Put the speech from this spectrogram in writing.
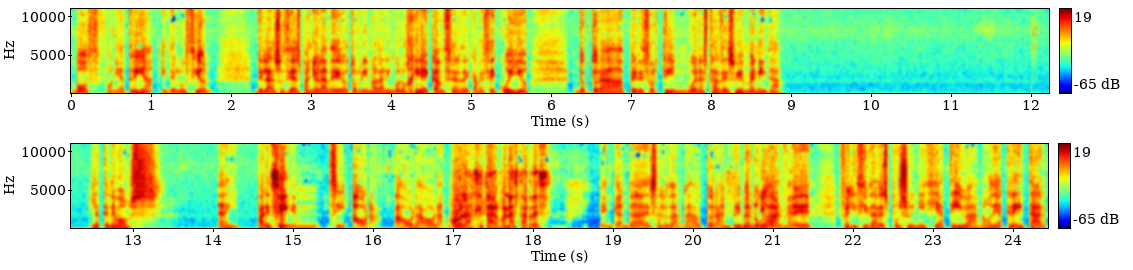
voz, foniatría y delución de la Sociedad Española de Otorrinolaringología y Cáncer de Cabeza y Cuello. Doctora Pérez Ortín, buenas tardes, bienvenida. La tenemos ahí, parece ¿Sí? que... Sí, ahora, ahora, ahora. Hola, ¿qué tal? Buenas tardes. Encantada de saludarla, doctora. En primer lugar, eh, felicidades por su iniciativa ¿no? de acreditar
